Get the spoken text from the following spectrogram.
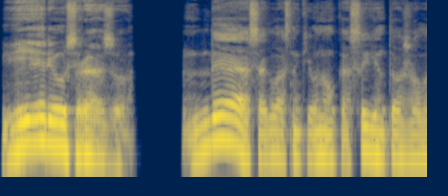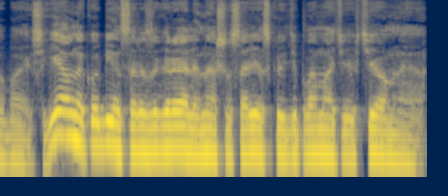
Верю сразу. «Да», — согласно кивнул Косыгин, тоже улыбаясь. «Явно кубинцы разыграли нашу советскую дипломатию в темную.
